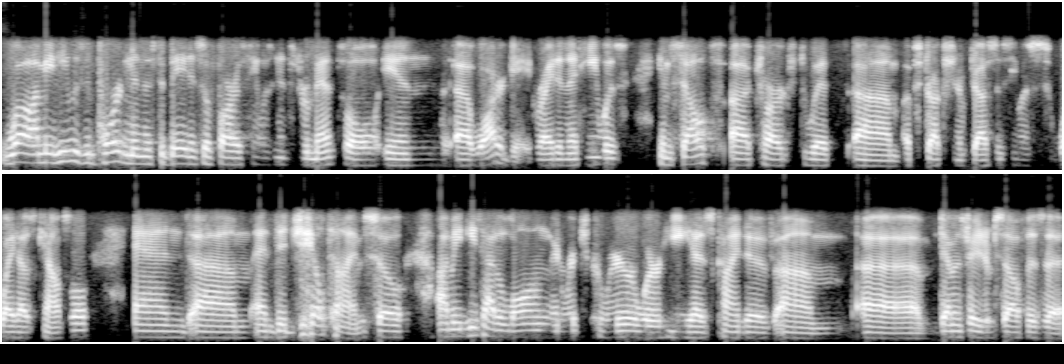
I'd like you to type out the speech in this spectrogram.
Well, I mean, he was important in this debate insofar as he was instrumental in uh, Watergate, right? And that he was himself uh, charged with um, obstruction of justice. He was White House counsel and um, and did jail time. So, I mean, he's had a long and rich career where he has kind of um, uh, demonstrated himself as a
